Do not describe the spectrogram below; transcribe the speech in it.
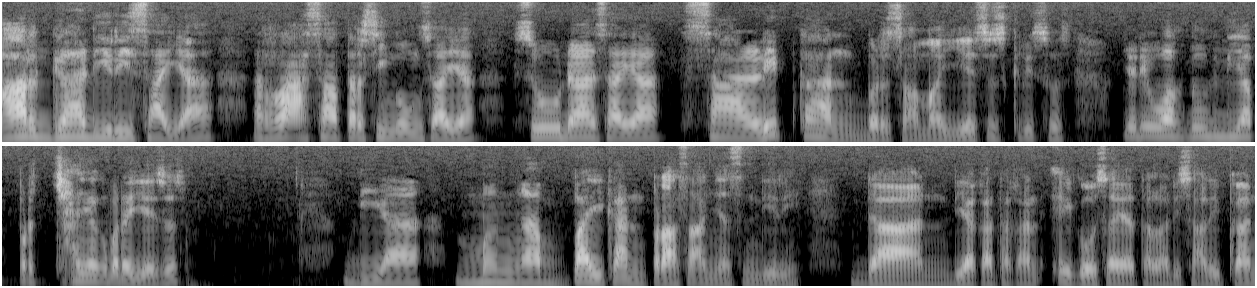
harga diri saya, rasa tersinggung saya, sudah saya salibkan bersama Yesus Kristus. Jadi waktu dia percaya kepada Yesus, dia mengabaikan perasaannya sendiri dan dia katakan ego saya telah disalibkan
